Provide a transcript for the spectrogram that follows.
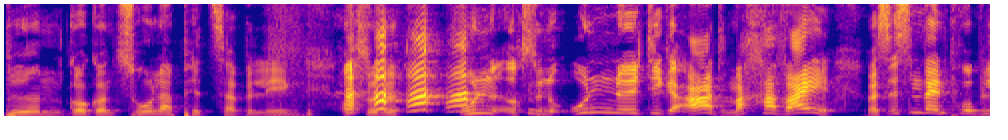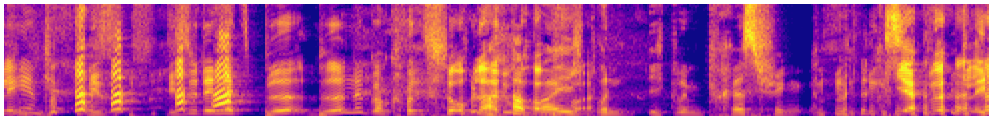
Birnen-Gorgonzola-Pizza belegen. Auch so, eine un, auch so eine unnötige Art. Mach Hawaii. Was ist denn dein Problem? Wieso, wieso denn jetzt Bir Birne-Gorgonzola, du Aber ich bring, ich bring Pressschinken mit. Ja, wirklich.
